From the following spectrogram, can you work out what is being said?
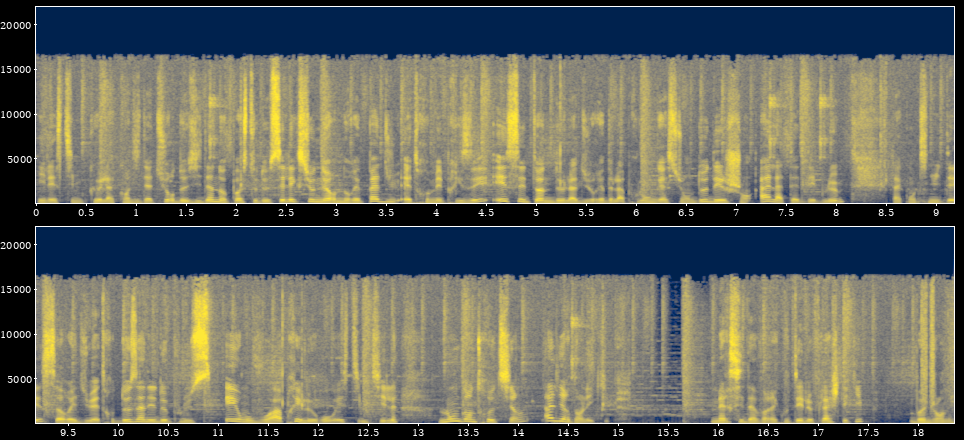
Il estime que la candidature de Zidane au poste de sélectionneur n'aurait pas dû être méprisée et s'étonne de la durée de la prolongation de Deschamps à la tête des Bleus. La continuité, ça aurait dû être deux années de plus et on voit après l'Euro, estime-t-il. Long entretien à lire dans l'équipe. Merci d'avoir écouté le Flash d'équipe. Bonne journée.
